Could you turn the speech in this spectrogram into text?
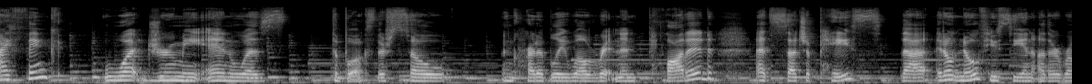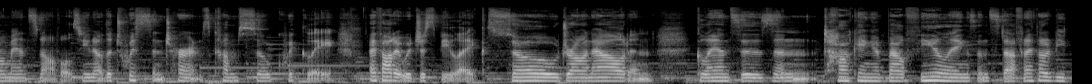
I think what drew me in was the books. They're so incredibly well written and plotted at such a pace that I don't know if you see in other romance novels. You know, the twists and turns come so quickly. I thought it would just be like so drawn out and glances and talking about feelings and stuff. And I thought it'd be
